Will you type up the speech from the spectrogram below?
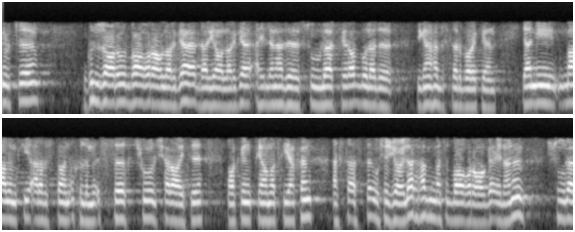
yurti gulzoru bog'roqlarga daryolarga aylanadi suvlar serob bo'ladi degan hadislar bor ekan. Ya'ni ma'lumki arabiston iqlimi issiq cho'l sharoiti lokin qiyomatga yaqin asta asta o'sha joylar hammasi bog'rog'ga aylanib suvlar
